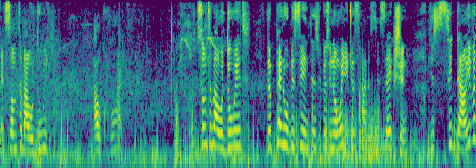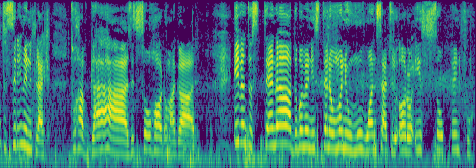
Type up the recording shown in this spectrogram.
And sometimes I will do it. I'll cry. Sometimes I will do it. The pain will be so intense because you know when you just had a C-section, you sit down. Even to sit, even it's like to have gas. It's so hard. Oh my God. Even to stand up, the moment you stand up, the moment you move one side to the other, is so painful.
